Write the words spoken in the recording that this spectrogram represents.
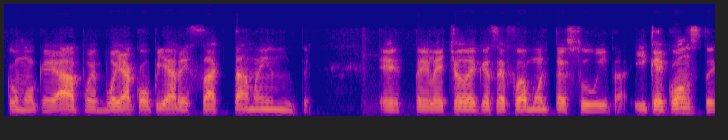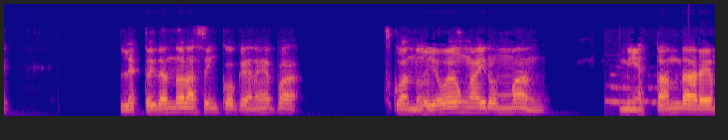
como que, ah, pues voy a copiar exactamente este, el hecho de que se fue a muerte súbita. Y que conste, le estoy dando las cinco nepa Cuando yo veo un Iron Man, mi estándar es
